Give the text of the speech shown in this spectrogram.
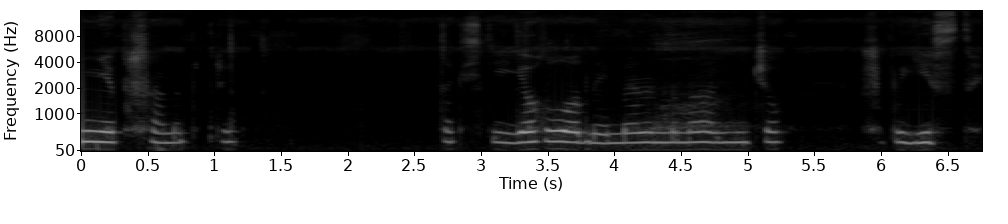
мені все не потрібно. Так стій, я голодний, в мене немає нічого, щоб поїсти.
